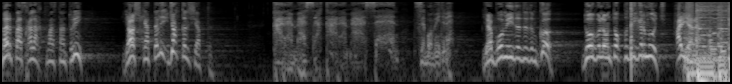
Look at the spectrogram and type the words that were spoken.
Bir pas xalaqitmasdan turing. Yosh kattalar ijod qilishyapti. qaramasa qaramasin desa bo'lmaydimi Ya bo'lmaydi dedim-ku. Dobl 1923. Hayyara. Abet!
